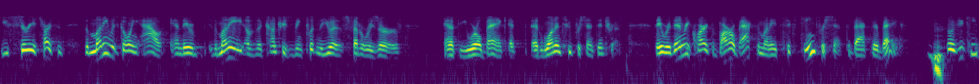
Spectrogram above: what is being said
usurious charges because the money was going out, and they were the money of the countries was being put in the U.S. Federal Reserve and at the World Bank at at one and two percent interest. They were then required to borrow back the money at sixteen percent to back their banks. So if you keep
